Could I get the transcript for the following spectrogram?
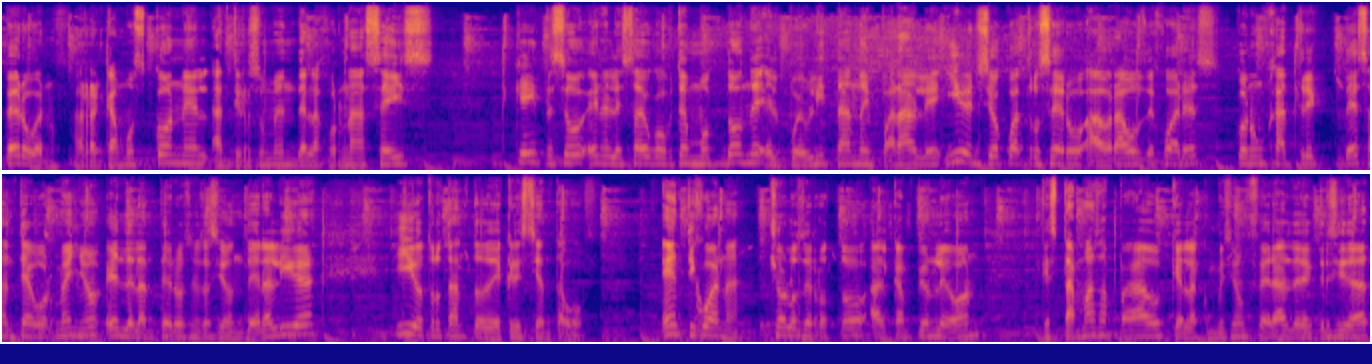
Pero bueno, arrancamos con el antiresumen de la jornada 6, que empezó en el Estadio Cuauhtémoc, donde el Pueblita anda imparable y venció 4-0 a Bravos de Juárez con un hat-trick de Santiago Ormeño, el delantero sensación de la liga, y otro tanto de Cristian Tabó. En Tijuana, Cholos derrotó al campeón León que está más apagado que la Comisión Federal de Electricidad,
